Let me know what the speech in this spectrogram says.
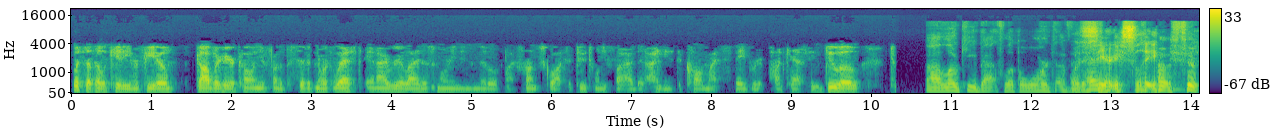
What's up, Hello Kitty and Rapido? Gobbler here calling you from the Pacific Northwest, and I realized this morning in the middle of my front squats at 225 that I needed to call my favorite podcasting duo. Uh, low key bat flip award of the Oh, day. seriously. goes to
